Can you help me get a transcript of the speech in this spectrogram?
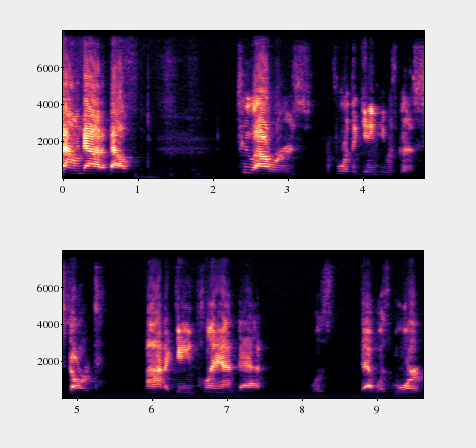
found out about two hours before the game he was going to start on a game plan that was that was more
